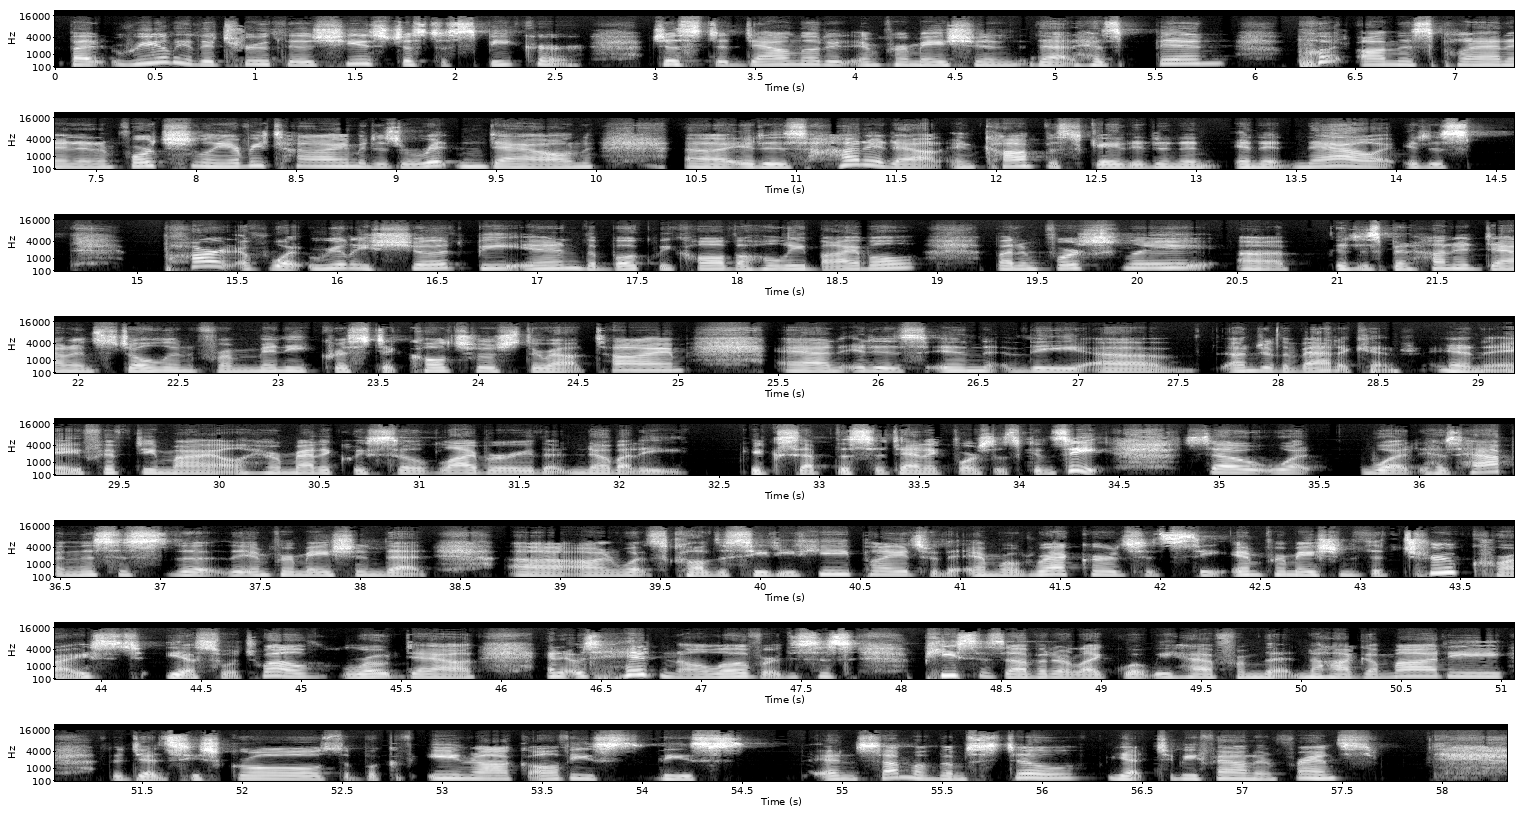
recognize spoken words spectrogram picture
But really, the truth is, she is just a speaker, just a downloaded information that has been put on this planet. And unfortunately, every time it is written down, uh, it is hunted out and confiscated. And in it now, it is part of what really should be in the book we call the Holy Bible. But unfortunately, uh, it has been hunted down and stolen from many Christic cultures throughout time, and it is in the uh, under the Vatican in a 50 mile hermetically sealed library that nobody except the satanic forces can see. So what what has happened. This is the, the information that uh, on what's called the CDT plates or the Emerald Records. It's the information that the true Christ, Yeshua 12, wrote down, and it was hidden all over. This is pieces of it are like what we have from the Nag Hammadi, the Dead Sea Scrolls, the Book of Enoch, all these these and some of them still yet to be found in France.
